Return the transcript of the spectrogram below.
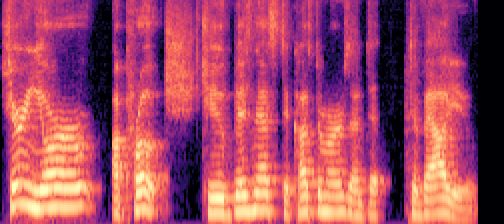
sharing your approach to business, to customers, and to to value.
